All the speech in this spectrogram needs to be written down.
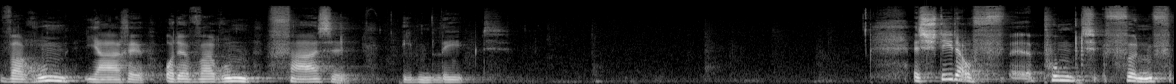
Warum-Jahre oder Warum-Phase eben lebt. Es steht auf äh, Punkt 5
